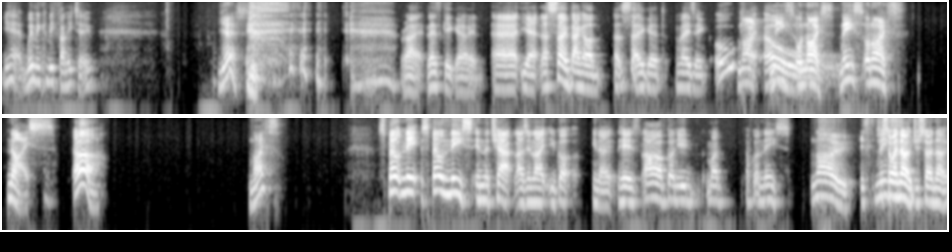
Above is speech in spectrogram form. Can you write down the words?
Yeah, women can be funny too. Yes. right, let's keep going. Uh, yeah, that's so bang on. That's so good. Amazing. Oh, nice. Oh, Nice or nice? Nice or nice? Nice. Oh, Nice. spell ne- spell niece in the chat, as in like you've got, you know, here's oh, I've got a new my, I've got a niece. No, it's Just so I know, just so I know.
